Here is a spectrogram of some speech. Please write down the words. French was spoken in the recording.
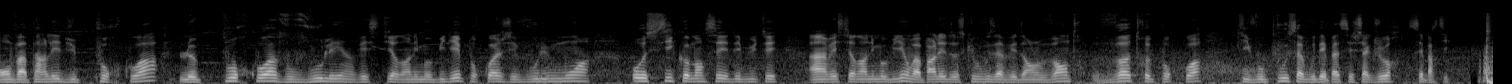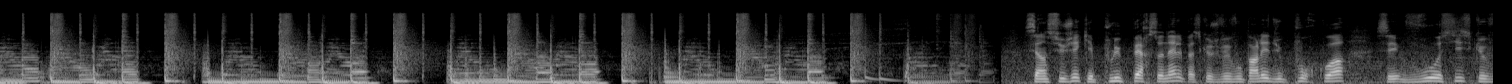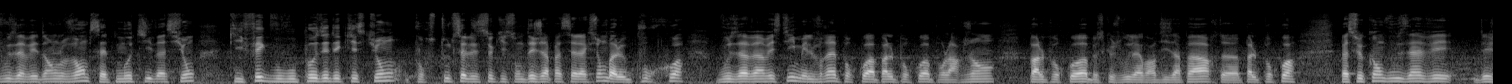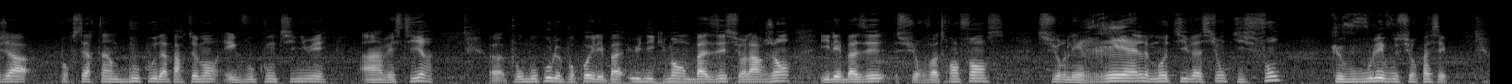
On va parler du pourquoi, le pourquoi vous voulez investir dans l'immobilier, pourquoi j'ai voulu moi aussi commencer et débuter à investir dans l'immobilier. On va parler de ce que vous avez dans le ventre, votre pourquoi qui vous pousse à vous dépasser chaque jour. C'est parti C'est un sujet qui est plus personnel parce que je vais vous parler du pourquoi. C'est vous aussi ce que vous avez dans le ventre, cette motivation qui fait que vous vous posez des questions pour toutes celles et ceux qui sont déjà passés à l'action, bah, le pourquoi vous avez investi, mais le vrai pourquoi, pas le pourquoi pour l'argent, pas le pourquoi parce que je voulais avoir 10 appartes, euh, pas le pourquoi. Parce que quand vous avez déjà pour certains beaucoup d'appartements et que vous continuez à investir, euh, pour beaucoup, le pourquoi, il n'est pas uniquement basé sur l'argent, il est basé sur votre enfance, sur les réelles motivations qui font que vous voulez vous surpasser.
